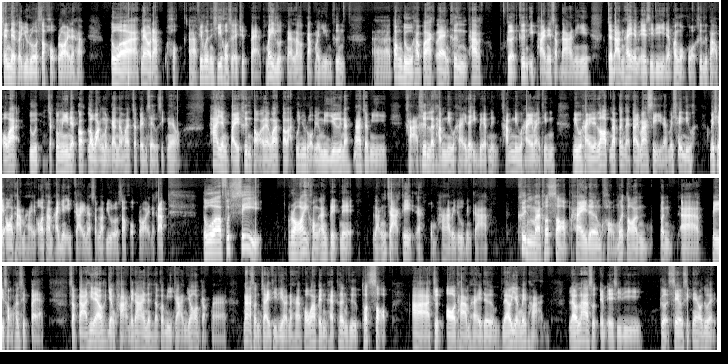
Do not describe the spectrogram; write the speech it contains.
เช่นเดียวกับยูโรซ็อกหกร้อยนะครับ ตัวแนวรับหกอ่าฟิบเบอร์นชีหกสิบเอ็ดจุดแปดไม่หลุดนะ แล้วก็กลับมายืนขึ้นอ่าต้องดูครับว่าแรงขึ้นถ้าเกิดขึ้นอีกภายในสัปดาห์นี้ จะดันให้ MACD เนี่ยพงกหัวขึ้นหรือเปล่า เพราะว่าดูจากตรงนี้เนี่ยก็ระวังเหมือนกันนะว่าจะเป็นเซลล์สัญญาณ ถ้ายังไปขึ้นต่อแสดงว่าตลาดหุ้นยุโรปยังมียื้อนะ น่าจะมีขาขึ้นแล้วทำนิวไฮได้อีกเวฟหนึ่งคำนิวไฮหมายถึงnew high ในรอบนับตั้งแต่ไตรมาสสี่นะ ไม่ใช่ new ไม่ใช่ all time high all time high ยังอีกไกลนะสำหรับ Euro Stoxx หกร้อยนะครับ ตัว FTSE ร้อยของอังกฤษเนี่ย หลังจากที่ผมพาไปดูเป็นกราฟ ขึ้นมาทดสอบ high เดิมของเมื่อตอนปี 2018 สัปดาห์ที่แล้วยังผ่านไม่ได้นะแล้วก็มีการย่อกลับมา น่าสนใจทีเดียวนะฮะเพราะว่าเป็น pattern คือทดสอบอ่าจุด all time high เดิมแล้วยังไม่ผ่าน แล้วล่าสุด MACD เกิดเซลล์สัญญาณด้วย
